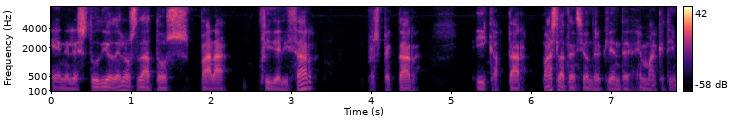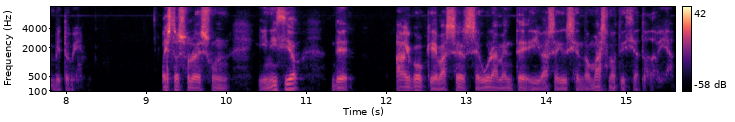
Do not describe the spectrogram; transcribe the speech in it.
en el estudio de los datos para fidelizar, prospectar y captar más la atención del cliente en marketing B2B. Esto solo es un inicio de algo que va a ser seguramente y va a seguir siendo más noticia todavía.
